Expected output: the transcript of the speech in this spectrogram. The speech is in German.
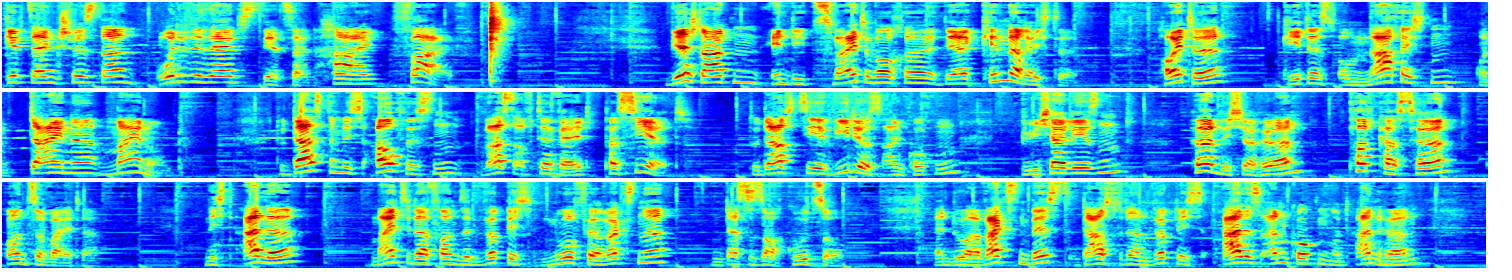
Gib deinen Geschwistern oder dir selbst jetzt ein High Five. Wir starten in die zweite Woche der Kinderrechte. Heute geht es um Nachrichten und deine Meinung. Du darfst nämlich auch wissen, was auf der Welt passiert. Du darfst dir Videos angucken, Bücher lesen, Hörbücher hören, Podcasts hören und so weiter. Nicht alle, manche davon sind wirklich nur für Erwachsene und das ist auch gut so. Wenn du erwachsen bist, darfst du dann wirklich alles angucken und anhören.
